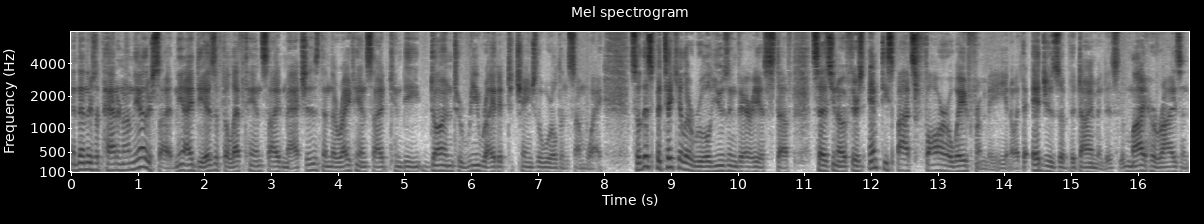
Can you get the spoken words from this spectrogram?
and then there's a pattern on the other side. And the idea is if the left-hand side matches, then the right-hand side can be done to rewrite it to change the world in some way. So this particular rule, using various stuff, says, you know, if there's empty spots far away from me, you know, at the edges of the diamond is my horizon,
